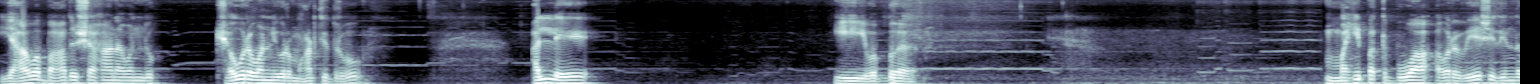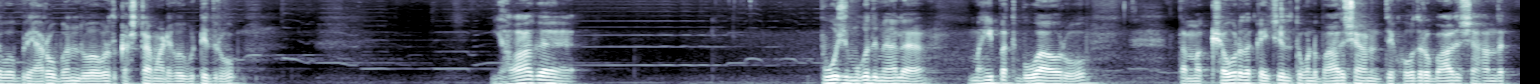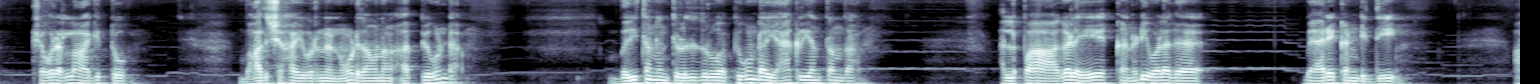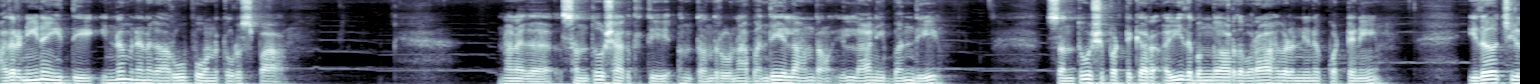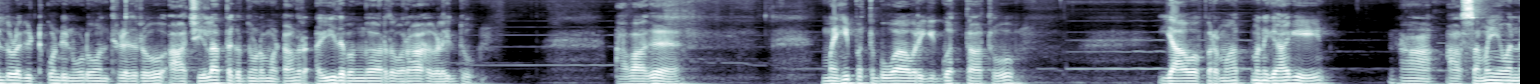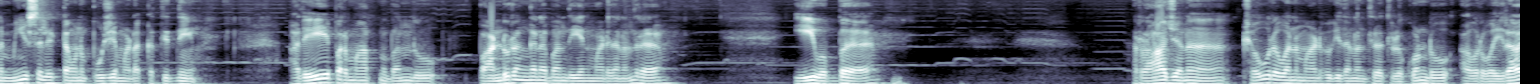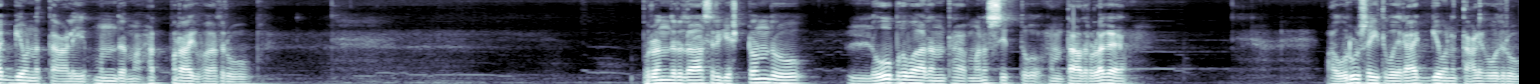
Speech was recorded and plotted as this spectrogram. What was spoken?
ಯಾವ ಬಾದಶಹನ ಒಂದು ಕ್ಷೌರವನ್ನು ಇವರು ಮಾಡ್ತಿದ್ರು, ಅಲ್ಲೇ ಈ ಒಬ್ಬ ಮಹಿಪತ್ ಬುವಾ ಅವರ ವೇಷದಿಂದ ಒಬ್ಬರು ಯಾರೋ ಬಂದು ಅವ್ರದ್ದು ಕಷ್ಟ ಮಾಡಿ ಹೋಗಿಬಿಟ್ಟಿದ್ರು. ಯಾವಾಗ ಪೂಜೆ ಮುಗಿದ ಮೇಲೆ ಮಹಿಪತ್ ಬುವಾ ಅವರು ತಮ್ಮ ಕ್ಷೌರದ ಕೈಚೀಲ ತೊಗೊಂಡು ಬಾದಶಾಹನಂತೆ ಹೋದರು. ಬಾದಶಾಹ ಅಂದ ಕ್ಷೌರೆಲ್ಲ ಆಗಿತ್ತು. ಬಾದಶಾಹ ಇವರನ್ನ ನೋಡಿದ ಅವನ ಅಪ್ಪಿಗೊಂಡ, ಬೈತಾನಂತ ತಿಳಿದಿದ್ರು, ಅಪ್ಪಿಗೊಂಡ, ಯಾಕ್ರಿ? ಅಂತಂದ. ಅಲ್ಪ ಆಗಲೇ ಕನ್ನಡಿ ಒಳಗೆ ಬ್ಯಾರೆ ಕಂಡಿದ್ದಿ. ಆದರೆ ನೀನೇ ಇದ್ದಿ. ಇನ್ನೊಮ್ಮೆ ನನಗೆ ಆ ರೂಪವನ್ನು ತೋರಿಸ್ಪ. ನನಗೆ ಸಂತೋಷ ಆಗ್ತೈತಿ ಅಂತಂದರು, ನಾ ಬಂದೇ ಇಲ್ಲ ಅಂದ ಇಲ್ಲ, ನೀ ಬಂದು. ಸಂತೋಷ ಪಟ್ಟಿಕರ ಐದು ಬಂಗಾರದ ವರಾಹಗಳನ್ನು ನಿನಗೆ ಕೊಟ್ಟೆನಿ. ಇದೇ ಚೀಲದೊಳಗೆ ಇಟ್ಕೊಂಡು ನೋಡು ಅಂತ ಹೇಳಿದರು. ಆ ಚೀಲ ತೆಗೆದು ನೋಡೋ ಮಟ್ಟ ಅಂದ್ರೆ ಐದು ಬಂಗಾರದ ವರಾಹಗಳಿದ್ದು. ಆವಾಗ ಮಹಿಪತ್ ಬುವ ಅವರಿಗೆ ಗೊತ್ತಾತು, ಯಾವ ಪರಮಾತ್ಮನಿಗಾಗಿ ನಾ ಆ ಸಮಯವನ್ನು ಮೀಸಲಿಟ್ಟು ಅವನು ಪೂಜೆ ಮಾಡಕತ್ತಿದ್ನಿ. ಅದೇ ಪರಮಾತ್ಮ ಬಂದು ಪಾಂಡುರಂಗನ ಬಂದು ಏನು ಮಾಡಿದಾನಂದ್ರೆ ಈ ಒಬ್ಬ ರಾಜನ ಕ್ಷೌರವನ್ನು ಮಾಡಿ ಹೋಗಿದ್ದಾನಂತೇಳಿ ತಿಳ್ಕೊಂಡು ಅವರ ವೈರಾಗ್ಯವನ್ನು ತಾಳಿ ಮುಂದೆ ಮಹಾತ್ಮರಾಗಿ ಹೋದರು. ಪುರಂದ್ರದಾಸರಿಗೆ ಎಷ್ಟೊಂದು ಲೋಭವಾದಂಥ ಮನಸ್ಸಿತ್ತು ಅಂತ ಅದರೊಳಗೆ ಅವರೂ ಸಹಿತ ವೈರಾಗ್ಯವನ್ನು ತಾಳಿ ಹೋದರು.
